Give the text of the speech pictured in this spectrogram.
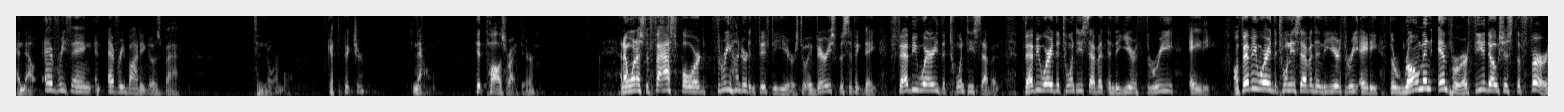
And now everything and everybody goes back to normal. Get the picture? Now, hit pause right there. And I want us to fast forward 350 years to a very specific date, February the 27th. February the 27th in the year 380. On February the 27th in the year 380, the Roman Emperor Theodosius I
